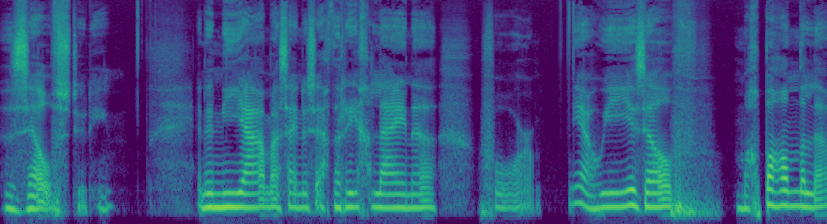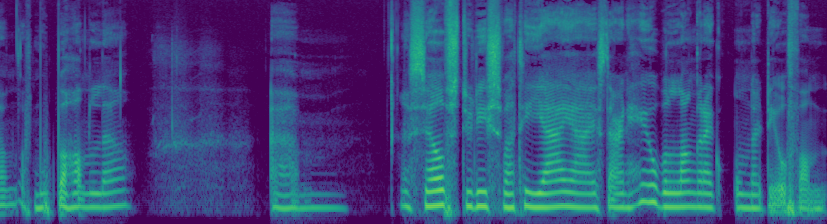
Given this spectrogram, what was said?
zelfstudie. En de niyama's zijn dus echt richtlijnen voor ja, hoe je jezelf mag behandelen of moet behandelen. Um, zelfstudie Svatiyaya is daar een heel belangrijk onderdeel van,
